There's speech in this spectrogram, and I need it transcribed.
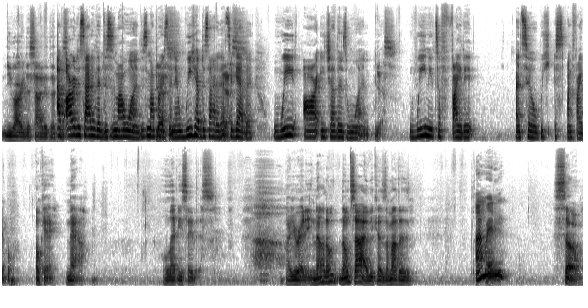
You already decided that. I've already decided that this is my one, this is my Yes. person, and we have decided that Yes. together. We are each other's one. Yes. We need to fight it until we it's unfightable. Okay. Now, let me say this. Are you ready? No, don't don't sigh because I'm about to. I'm ready. So,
